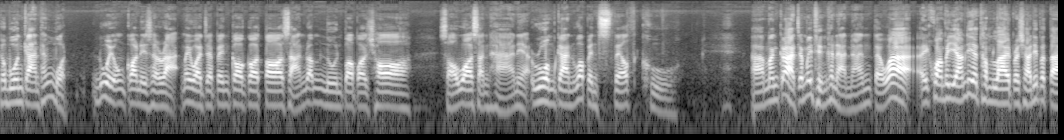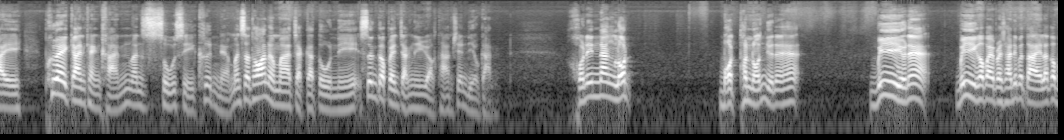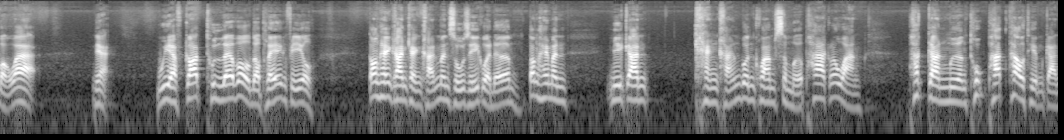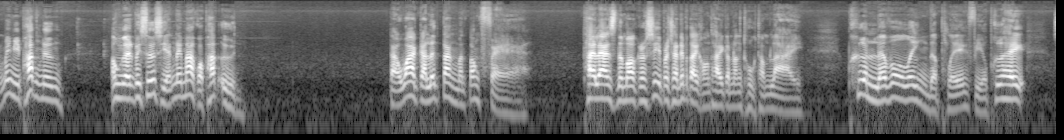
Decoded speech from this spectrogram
กระบวนการทั้งหมด ด้วยองค์กรอิสระ ไม่ว่าจะเป็นกกตสารรัฐธรรมนูญปปช สวสรรหาเนี่ยรวมกันว่าเป็น stealth coup มันก็อาจจะไม่ถึงขนาดนั้น แต่ว่าไอ้ความพยายามที่จะทำลายประชาธิปไตย เพื่อให้การแข่งขันมันสูสีขึ้นเนี่ยมันสะท้อนออกมาจากการ์ตูนนี้ ซึ่งก็เป็นจากนิวยอร์กไทม์เช่นเดียวกัน คนที่นั่งรถบดถนนอยู่นะฮะบี้อยู่นะบี้เข้าไปประชาธิปไตยแล้วก็บอกว่าเนี่ย we have got to level the playing field ต้องให้การแข่งขันมันสูสีกว่าเดิม ต้องให้มันมีการแข่งขันบนความเสมอภาคระหว่างพักการเมืองทุกพักเท่าเทียมกัน ไม่มีพักหนึ่งเอาเงินไปซื้อเสียงได้มากกว่าพักอื่น แต่ว่าการเลือกตั้งมันต้องแฟร์ Thailand's democracy ประชาธิปไตยของไทยกำลังถูกทำลาย เพื่อ leveling the playing field เพื่อให้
